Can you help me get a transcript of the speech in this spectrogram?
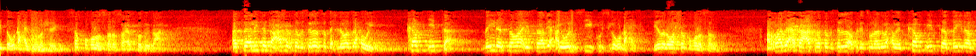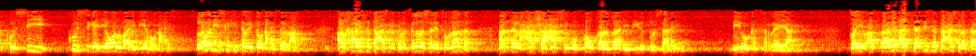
inta udhaxaysa la sheegay. Shan boqol sano socodkood wey macana casharata masalada saddexnimaad waxa weye kam inta bayna samaai saabica walkursiyi kursiga udhaxaysa iyadana waa shan boqol sano. Araabicata casharata masalada afariy tobnaad waxa weye kam inta bayna alkursiyi kursiga iyo walmaa biyaha udhaxaysa labadii isku xigtaba inta udhaxaysa wey macana alkhaamisata casharata masalada shan iyo tobnaadna ana alcarsha carshigu fawqa almaai biyuu dul saaraya biyuu ka sareeyaan ayib asaadisata casharata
